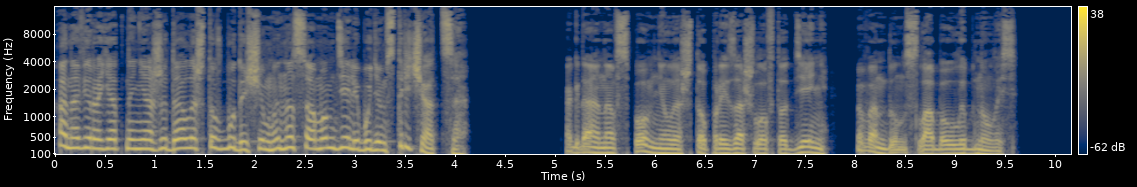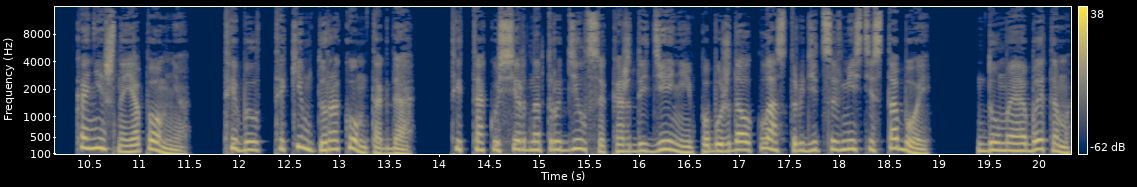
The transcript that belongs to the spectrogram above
Она, вероятно, не ожидала, что в будущем мы на самом деле будем встречаться. Когда она вспомнила, что произошло в тот день, Ван Дун слабо улыбнулась. «Конечно, я помню. Ты был таким дураком тогда. Ты так усердно трудился каждый день и побуждал класс трудиться вместе с тобой. Думая об этом,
